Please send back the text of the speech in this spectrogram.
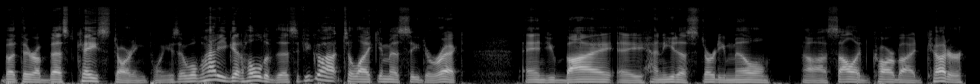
but they're a best case starting point. You say, well, how do you get hold of this? If you go out to like MSC Direct and you buy a Hanita Sturdy Mill uh, solid carbide cutter,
